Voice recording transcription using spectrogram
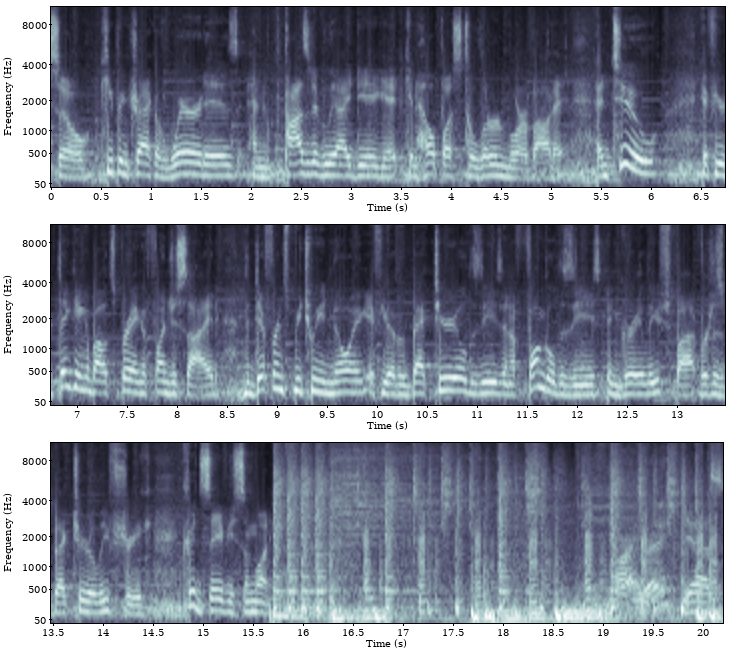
So keeping track of where it is and positively IDing it can help us to learn more about it. And two, if you're thinking about spraying a fungicide, the difference between knowing if you have a bacterial disease and a fungal disease in gray leaf spot versus bacterial leaf streak could save you some money. All right, ready? Yes.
